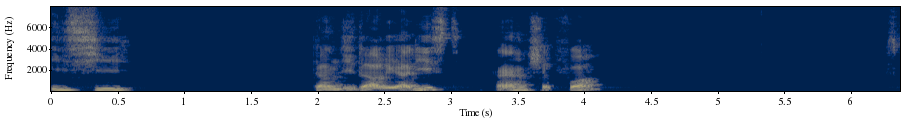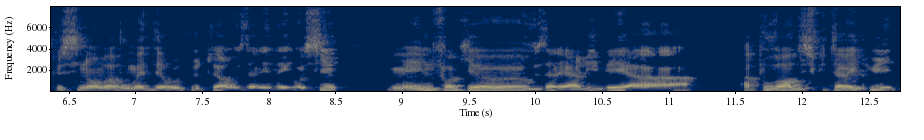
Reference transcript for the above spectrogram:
Ici, candidat réaliste, hein, à chaque fois. Parce que sinon, on va vous mettre des recruteurs, vous allez négocier. Mais une fois que vous allez arriver à pouvoir discuter avec lui,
